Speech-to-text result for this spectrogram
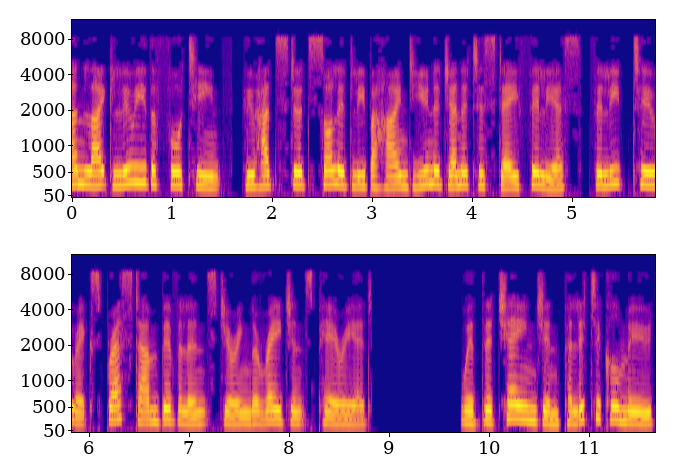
Unlike Louis XIV, who had stood solidly behind Unigenitus Dei Filius, Philippe II expressed ambivalence during the regent's period. With the change in political mood,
